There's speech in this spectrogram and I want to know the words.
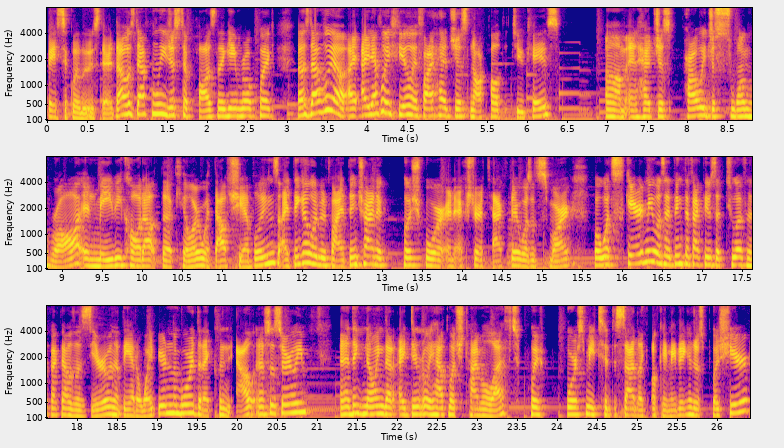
basically lose there. That was definitely just to pause the game real quick. That was definitely, a, I, I definitely feel if I had just not called the 2Ks, um, and had just probably just swung raw and maybe called out the killer without shamblings, I think I would have been fine. I think trying to push for an extra attack there wasn't smart. But what scared me was I think the fact that it was a 2F and the fact that was a 0 and that they had a Whitebeard on the board that I couldn't out necessarily. And I think knowing that I didn't really have much time left forced me to decide like, okay, maybe I can just push here.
